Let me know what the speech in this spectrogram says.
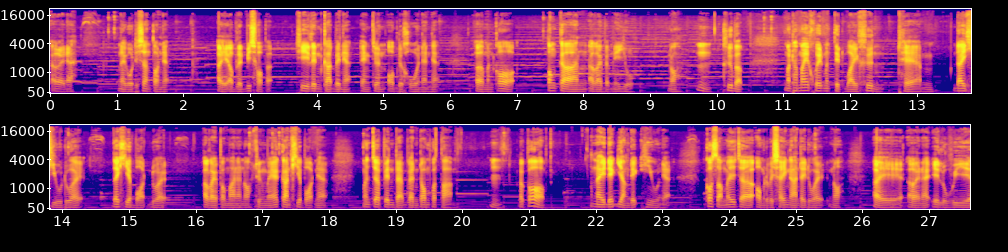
อะไรนะ ในโรดิชันตอนเนี้ยไออัมเลตบิชอปอะ ที่เล่นการ์ดใบเนี้ย Angel of the Covenant เนี่ยเออมันก็ต้องการอะไรแบบนี้อยู่เนาะอืมคือแบบมันทำให้เควสมันติดไวขึ้น แถมได้คิวด้วย ได้เคลียร์บอร์ดด้วย อะไรประมาณนั้นเนาะถึงแม้การเคลียร์บอร์ดเนี่ยมันจะเป็นแบบแรนดอมก็ตามอืมแล้วก็ในเด็กอย่างเด็กฮิลเนี่ยก็สามารถจะเอามันไปใช้งานได้ด้วยเนาะไอเออนะเอลูเวีย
